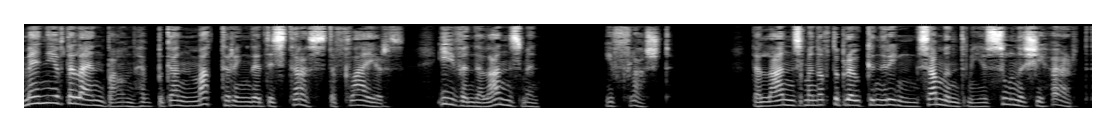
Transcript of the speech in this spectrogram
Many of the landbound have begun muttering their distrust of flyers, even the landsmen. He flushed. The landsman of the Broken Ring summoned me as soon as she heard,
